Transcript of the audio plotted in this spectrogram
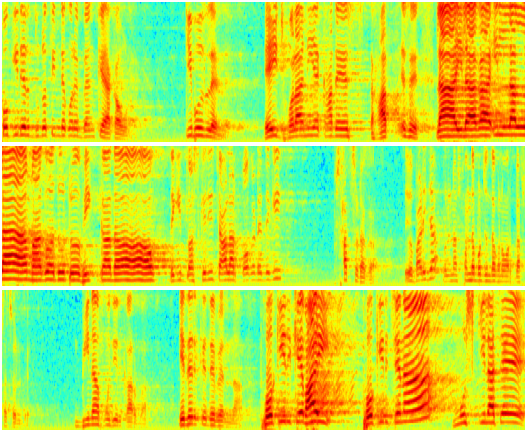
ফকিরের দুটো তিনটে করে ব্যাংকে অ্যাকাউন্ট। কি বুঝলেন? এই ঝোলা নিয়ে কাঁধে হাত এসে, লা ইলাহা ইল্লাল্লাহ, মাগো দুটো ভিক্ষা দাও। দেখি দশ কেজি চাল আর পকেটে দেখি সাতশো টাকা। তুই বাড়ি যা, বলে, না, সন্ধ্যা পর্যন্ত এখন আমার ব্যবসা চলবে। বিনা পুঁজির কারবার। এদেরকে দেবেন না। ফকিরকে ভাই, ফকির চেনা মুশকিল আছে।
